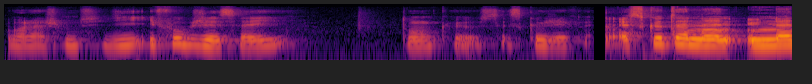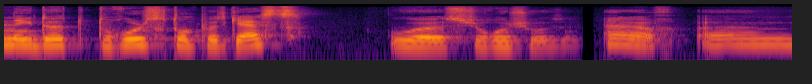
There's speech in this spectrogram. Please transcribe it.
voilà, je me suis dit, il faut que j'essaye. Donc euh, c'est ce que j'ai fait. Est-ce que tu as une anecdote drôle sur ton podcast ou euh, sur autre chose? Alors, euh,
